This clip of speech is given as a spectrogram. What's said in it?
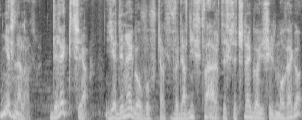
nie znalazłem. Dyrekcja jedynego wówczas wydawnictwa artystycznego i filmowego,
